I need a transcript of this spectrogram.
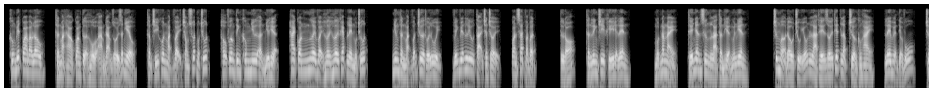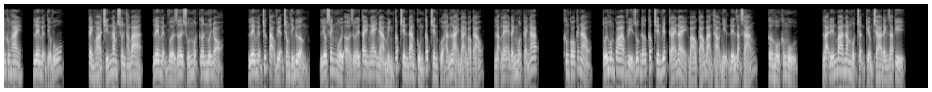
không biết qua bao lâu thân mặt hào quang tựa hồ ảm đạm rồi rất nhiều, thậm chí khuôn mặt vậy trong suốt một chút, hậu phương tinh không như ẩn như hiện, hai con ngươi vậy hơi hơi khép lên một chút. Nhưng thần mặt vẫn chưa thối lui, vĩnh viễn lưu tại chân trời, quan sát vật vật. Từ đó, thần linh chi khí hiện lên. Một năm này, thế nhân xưng là thần hiện nguyên nhiên. Chương mở đầu chủ yếu là thế giới thiết lập trường không hai, lê huyện tiểu vũ, chương không hai, lê huyện tiểu vũ. Cảnh hòa chín năm xuân tháng ba, lê huyện vừa rơi xuống một cơn mưa nhỏ. Lê huyện trước tạo viện trong thính đường, liêu xanh ngồi ở dưới tay nghe nhà mình cấp trên đang cùng cấp trên của hắn lại nhải báo cáo, lặng lẽ đánh một cánh áp không có cách nào, tối hôm qua vì giúp đỡ cấp trên viết cái này báo cáo bản thảo nhịn đến dạng sáng, cơ hồ không ngủ. Lại đến ba năm một trận kiểm tra đánh giá kỳ.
